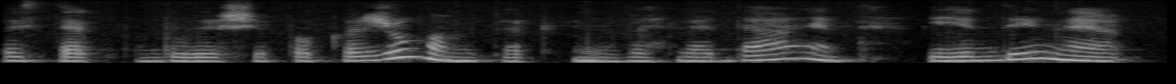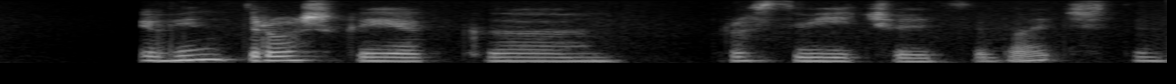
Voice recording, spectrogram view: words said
Ось так поближче покажу вам, так він виглядає. Єдине, він трошки як е, просвічується, бачите?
